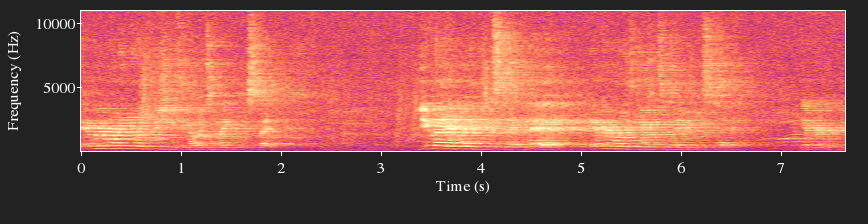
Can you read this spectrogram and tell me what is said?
Everyone in your division is going to make a mistake. You made a mistake there, everyone is going to make a mistake. Everyone.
